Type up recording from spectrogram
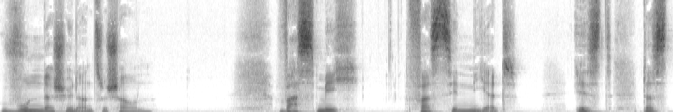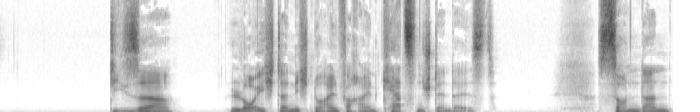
wunderschön anzuschauen. Was mich fasziniert, ist, dass dieser Leuchter nicht nur einfach ein Kerzenständer ist, sondern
